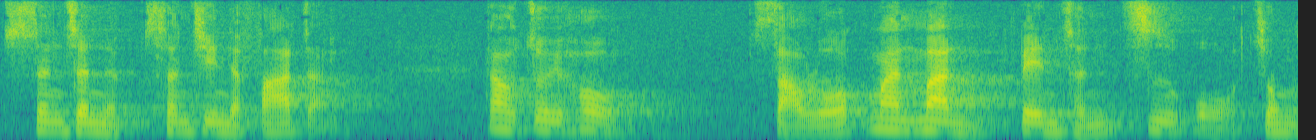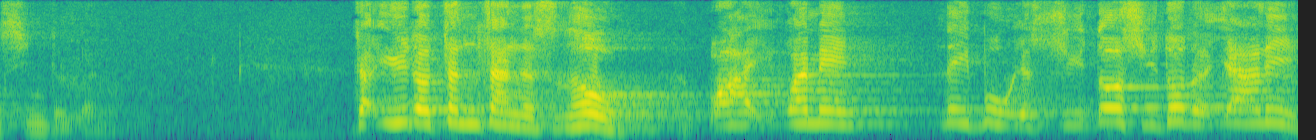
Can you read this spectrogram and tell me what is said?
圣经的圣经的发展，到最后，扫罗慢慢变成自我中心的人。在遇到征战的时候，外外面内部有许多许多的压力，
